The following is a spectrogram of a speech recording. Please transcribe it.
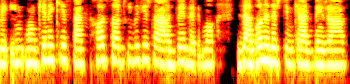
به این ممکنه که صدها سال طول بکشه تا از بین بره. ما زبان رو داشتیم که از بین رفت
